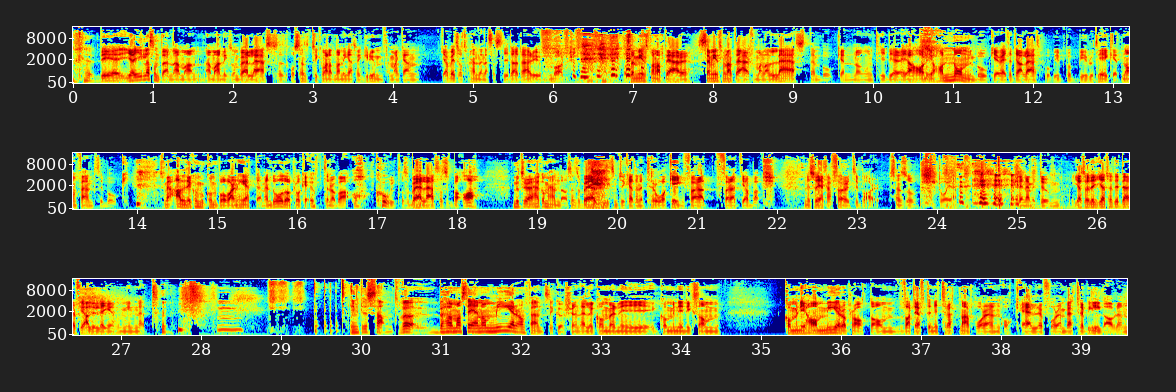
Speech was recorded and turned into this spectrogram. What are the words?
det jag gillar sånt där när man, när man liksom börjar läsa och sen tycker man att man är ganska grym för man kan jag vet vad som händer nästa sida, det här är ju uppenbart. och sen minns man att det är sen minns man att det är för man har läst den boken någon gång tidigare. Jag har jag har någon bok jag vet att jag har läst på, på biblioteket, någon fantasybok som jag aldrig kommer komma på vad den heter, men då och då plockar jag upp den och bara åh, coolt och så börjar jag läsa och så bara åh, nu tror jag det här kommer hända och sen så börjar jag liksom tycka att den är tråkig för att för att jag bara psh, den är så jäkla förutsägbar. Sen så förstår jag. jag känner mig dum. Jag tror, det, jag tror att det är därför jag aldrig lägger den på minnet. Mm. Intressant. Behöver man säga något mer om fantasykursen eller kommer ni kommer ni liksom kommer ni ha mer att prata om vart efter ni tröttnar på den och eller får en bättre bild av den?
